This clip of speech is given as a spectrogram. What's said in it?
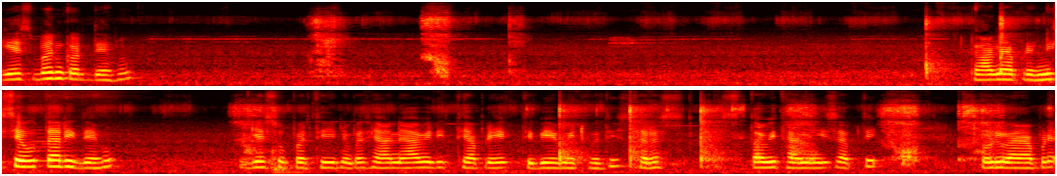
ગેસ બંધ કરી દે હું. તો આને આપણે નીચે ઉતારી દેવું ગેસ ઉપરથી ને પછી આને આવી રીતથી આપણે એકથી બે મિનિટ સુધી સરસ તવિથાની હિસાબથી થોડી વાર આપણે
